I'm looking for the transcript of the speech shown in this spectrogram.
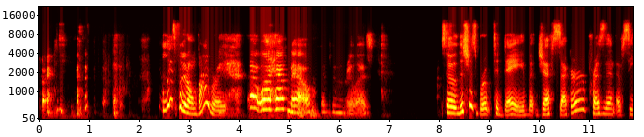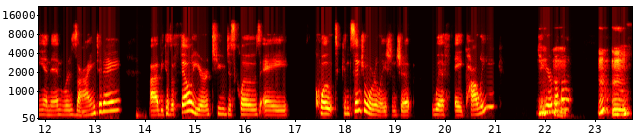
Sorry. At least put it on vibrate. Uh, well, I have now. I didn't realize. So this just broke today, but Jeff Zucker, president of CNN, resigned today uh, because of failure to disclose a quote consensual relationship with a colleague. Did you Mm-mm. hear about that? Mm-mm.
